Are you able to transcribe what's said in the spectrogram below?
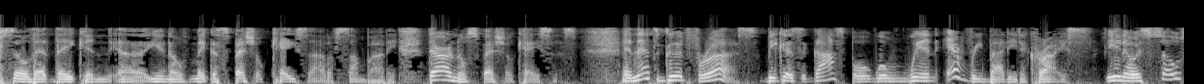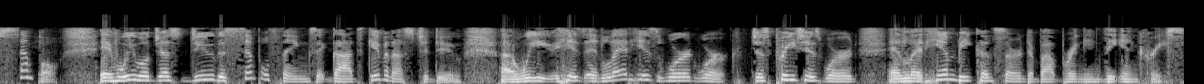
so that they can, uh, you know, make a special case out of somebody. There are no special cases. And that's good for us because the gospel will win everybody to Christ. You know, it's so simple. If we will just do the simple things that God's given us to do, uh, we, his, and let his word work. Just preach his word and let him be concerned about bringing the increase.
